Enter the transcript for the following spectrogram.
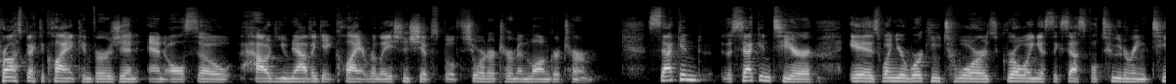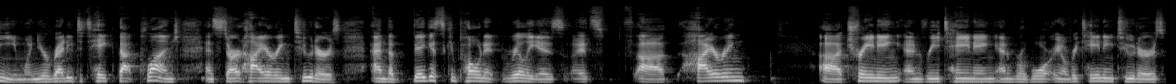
prospect to client conversion and also how do you navigate client relationships both shorter term and longer term Second, the second tier is when you're working towards growing a successful tutoring team, when you're ready to take that plunge and start hiring tutors. And the biggest component really is it's uh, hiring, uh, training, and retaining and reward, you know, retaining tutors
